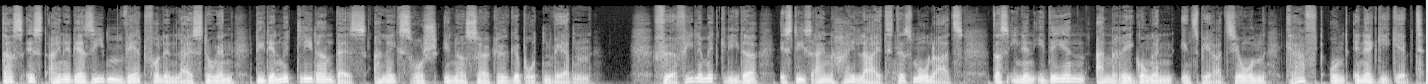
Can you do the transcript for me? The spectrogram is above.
Das ist eine der sieben wertvollen Leistungen, die den Mitgliedern des Alex Rusch Inner Circle geboten werden. Für viele Mitglieder ist dies ein Highlight des Monats, das ihnen Ideen, Anregungen, Inspiration, Kraft und Energie gibt.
